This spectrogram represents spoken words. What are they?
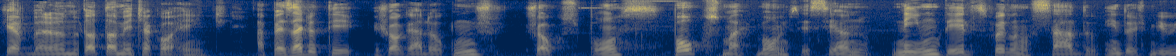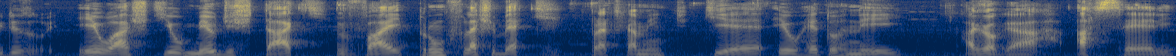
quebrando totalmente a corrente. Apesar de eu ter jogado alguns jogos bons, poucos mais bons esse ano, nenhum deles foi lançado em 2018. Eu acho que o meu destaque vai para um flashback, praticamente, que é eu retornei a jogar a série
